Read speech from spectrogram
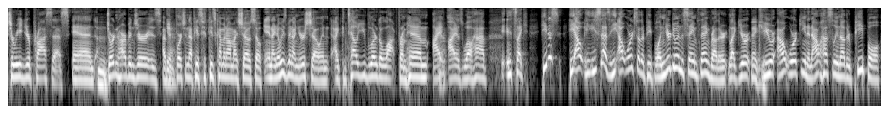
to read your process. And mm. Jordan Harbinger is. I've yes. been fortunate enough. He's he's coming on my show. So, and I know he's been on your show, and I can tell you've learned a lot from him. I yes. I as well have. It's like he just he out he says he outworks other people, and you're doing the same thing, brother. Like you're Thank you. you're outworking and out hustling other people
